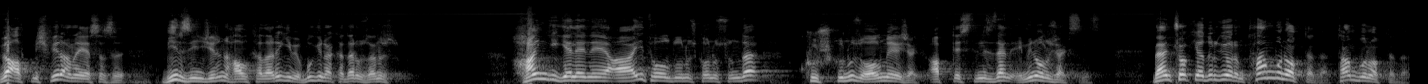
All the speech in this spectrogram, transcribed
ve 61 anayasası bir zincirin halkaları gibi bugüne kadar uzanır. Hangi geleneğe ait olduğunuz konusunda kuşkunuz olmayacak. Abdestinizden emin olacaksınız. Ben çok yadırgıyorum tam bu noktada, tam bu noktada.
